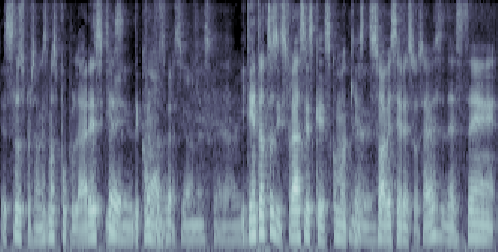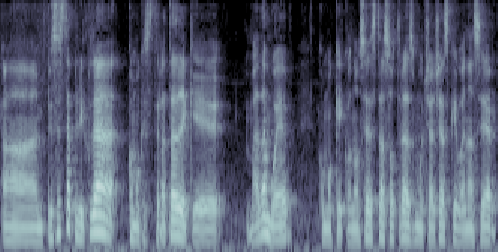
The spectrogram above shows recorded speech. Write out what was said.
es de los personajes más populares y Sí, es de como... tantas versiones que hay. Y tiene tantos disfraces que es como que es suave ser eso, ¿sabes? De este, ah, pues esta película como que se trata de que Madame Web como que conoce a estas otras muchachas que van a ser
